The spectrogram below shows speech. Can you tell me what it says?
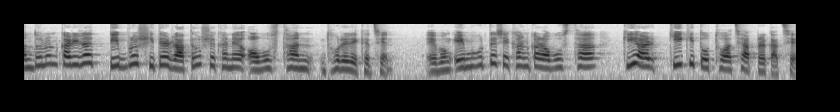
আন্দোলনকারীরা তীব্র শীতের রাতেও সেখানে অবস্থান ধরে রেখেছেন এবং এই মুহূর্তে সেখানকার অবস্থা কি আর কি কি তথ্য আছে আপনার কাছে?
